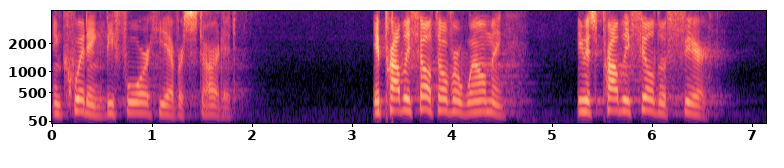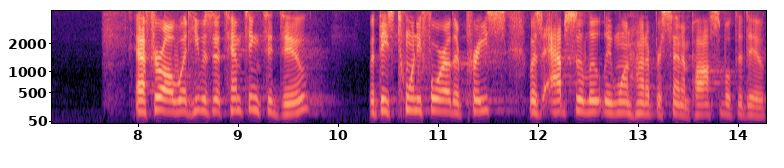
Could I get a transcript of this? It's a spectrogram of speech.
and quitting before he ever started. It probably felt overwhelming. He was probably filled with fear. After all, what he was attempting to do with these 24 other priests was absolutely 100% impossible to do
